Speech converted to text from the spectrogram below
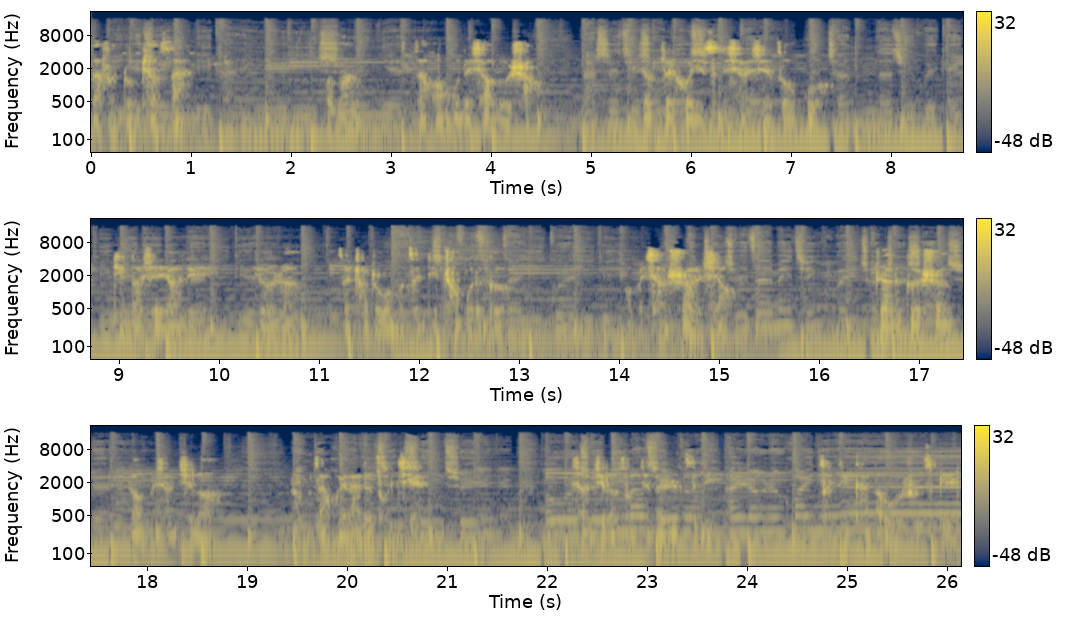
在风中飘散。我们在黄昏的小路上，要最后一次的向前走过。听到斜阳里有人在唱着我们曾经唱过的歌，我们相视而笑。这样的歌声让我们想起了让我们再回来的从前，想起了从前的日子里曾经看到无数次别离。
